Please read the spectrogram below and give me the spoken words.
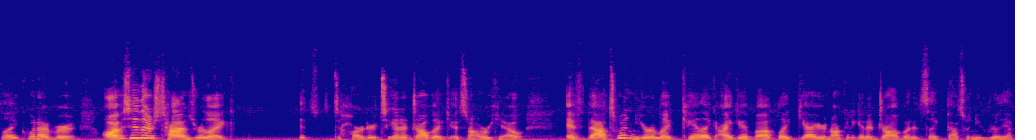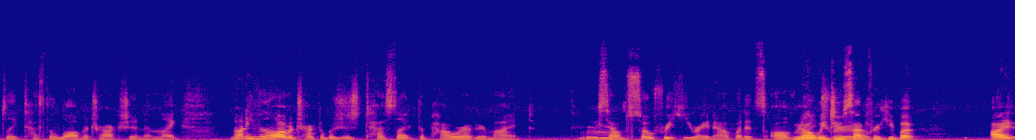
like whatever, obviously there's times where like it's harder to get a job, like it's not working out. If that's when you're like, okay, like I give up, like yeah, you're not gonna get a job, but it's like that's when you really have to like test the law of attraction and like not even the law of attraction, but just test like the power of your mind. We Mm. sound so freaky right now, but it's all really no, we do sound freaky, but I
